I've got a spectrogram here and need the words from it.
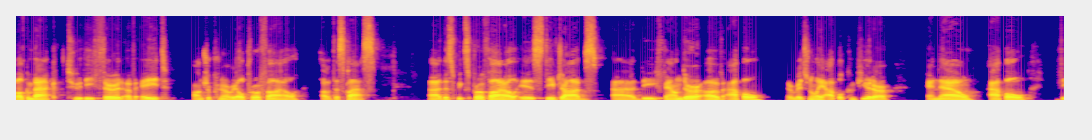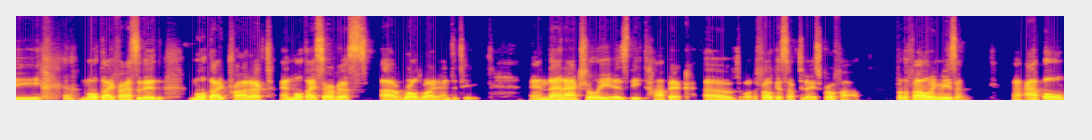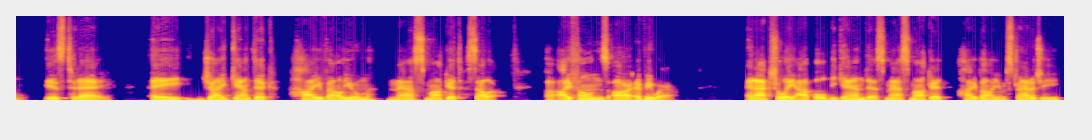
Welcome back to the third of eight entrepreneurial profile of this class. Uh, this week's profile is Steve Jobs, uh, the founder of Apple, originally Apple Computer, and now Apple, the multifaceted, multi-product, and multi-service uh, worldwide entity. And that actually is the topic of, or the focus of today's profile for the following reason. Uh, Apple is today a gigantic high volume mass market seller. Uh, iPhones are everywhere. And actually, Apple began this mass market high volume strategy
